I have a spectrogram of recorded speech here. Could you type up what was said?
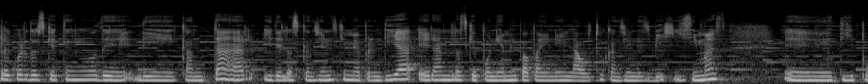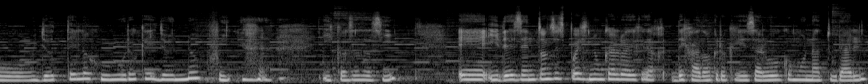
recuerdos que tengo de, cantar y de las canciones que me aprendía eran las que ponía mi papá en el auto, canciones viejísimas, eh, tipo Yo te lo juro que yo no fui y cosas así. Eh, y desde entonces pues nunca lo he dejado, creo que es algo como natural.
